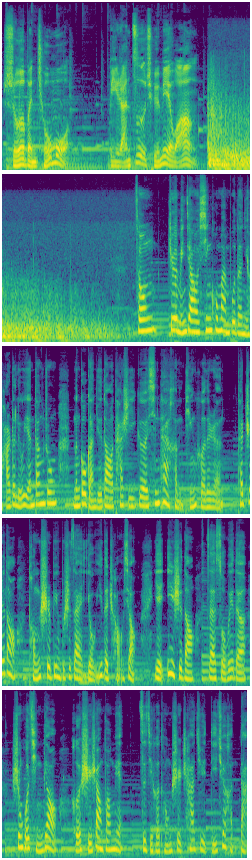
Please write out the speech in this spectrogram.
舍本求末，必然自取灭亡。从这位名叫“星空漫步”的女孩的留言当中，能够感觉到她是一个心态很平和的人。她知道同事并不是在有意的嘲笑，也意识到在所谓的生活情调和时尚方面，自己和同事差距的确很大。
